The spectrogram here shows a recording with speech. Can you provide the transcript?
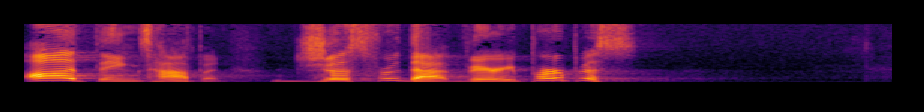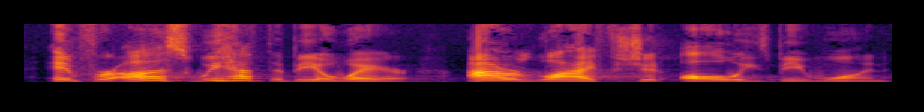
odd things happen just for that very purpose. And for us, we have to be aware. Our life should always be one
